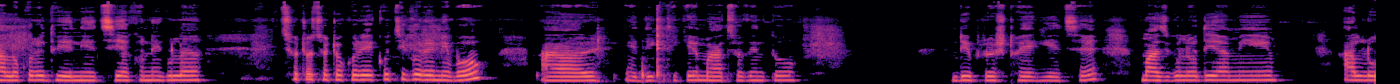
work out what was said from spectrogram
ভালো করে ধুয়ে নিয়েছি। এখন এগুলা ছোট ছোট করে কুচি করে নেব। আর এদিক থেকে মাছও কিন্তু ডিপ হয়ে গিয়েছে। মাছগুলো দিয়ে আমি আলু,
